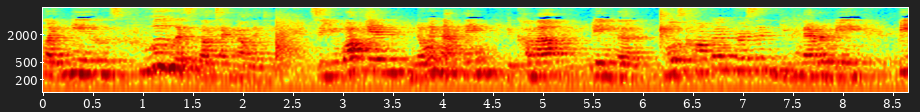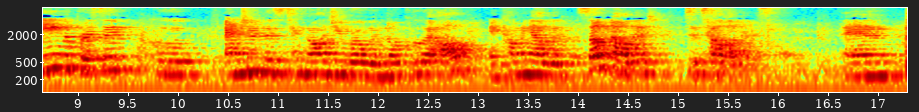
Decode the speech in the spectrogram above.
like me who's clueless about technology. So you walk in knowing nothing, you come out being the most confident person you can ever be, being the person who entered this technology world with no clue at all, and coming out with some knowledge to tell others. And.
